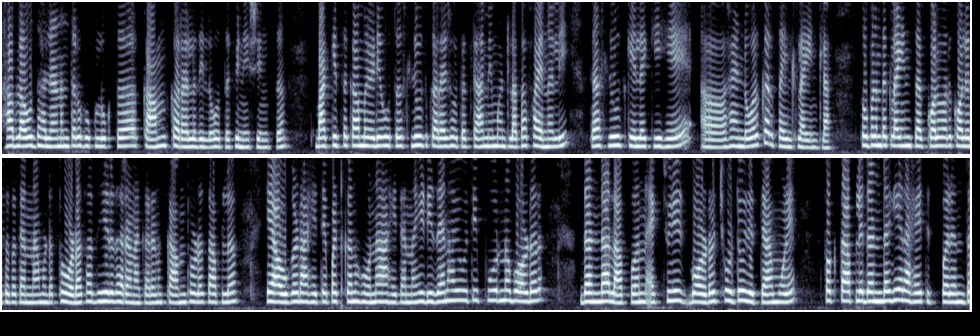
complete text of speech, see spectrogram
हा ब्लाऊज झाल्यानंतर हुकलूकचं काम करायला दिलं होतं फिनिशिंगचं बाकीचं काम रेडी होतं स्लीव्ज करायचे होतं त्या आम्ही म्हटलं आता फायनली त्या स्लीव्ज केल्या की हे हँडओवर करता येईल क्लायंटला तोपर्यंत क्लायंटचा कॉलवर कॉल येत होता त्यांना म्हटलं थोडासा धीर धरा ना कारण काम थोडंसं आपलं हे अवघड आहे ते पटकन होणं आहे. त्यांना ही डिझाईन हवी होती पूर्ण बॉर्डर दंडाला पण ॲक्च्युली बॉर्डर छोटे होते त्यामुळे फक्त आपले दंडघेर आहे तिथपर्यंत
